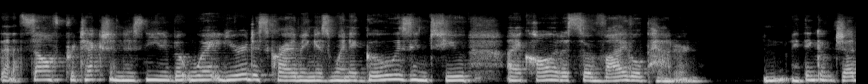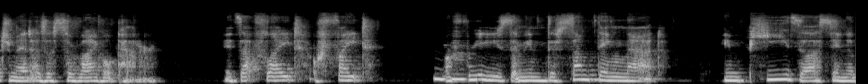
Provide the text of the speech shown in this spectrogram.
that self protection is needed. But what you're describing is when it goes into, I call it a survival pattern. And I think of judgment as a survival pattern. It's that flight or fight mm-hmm. or freeze. I mean, there's something that impedes us in a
